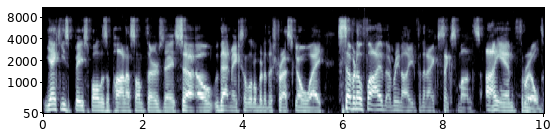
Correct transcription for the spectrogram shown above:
Yankees baseball is upon us on Thursday, so that makes a little bit of the stress go away. 7:05 every night for the next 6 months. I am thrilled.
